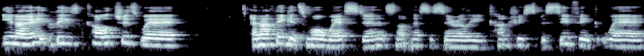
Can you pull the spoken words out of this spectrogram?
you know, these cultures where, and I think it's more Western, it's not necessarily country specific, where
